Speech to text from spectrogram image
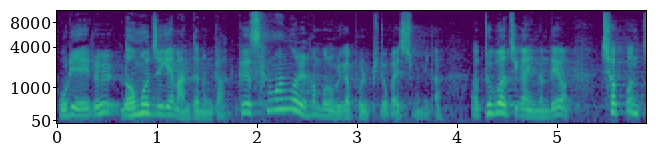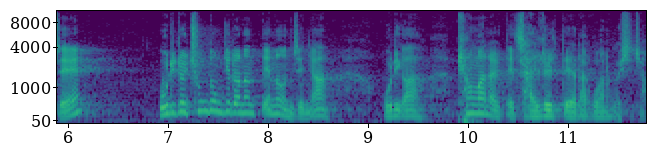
우리를 넘어지게 만드는가? 그 상황을 한번 우리가 볼 필요가 있습니다. 어, 두 가지가 있는데요. 첫 번째, 우리를 충동질하는 때는 언제냐? 우리가 평안할 때, 잘 될 때라고 하는 것이죠.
